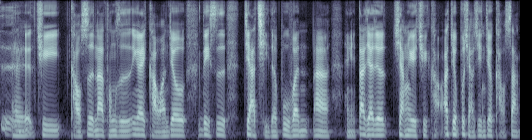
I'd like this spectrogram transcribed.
呃，去考试。那同时，因为考完就类似假期的部分，那哎大家就相约去考啊，就不小心就考上。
